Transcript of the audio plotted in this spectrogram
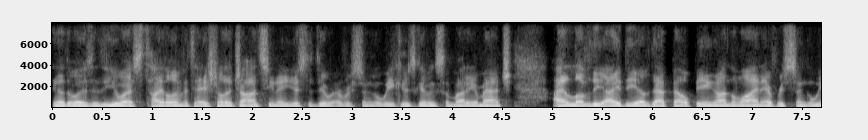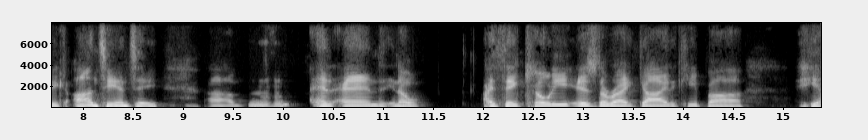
you know, the, what is it, the U.S. title invitational that John Cena used to do where every single week he was giving somebody a match. I love the idea of that belt being on the line every single week on TNT. Um, And and you know, I think Cody is the right guy to keep. Uh, he,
